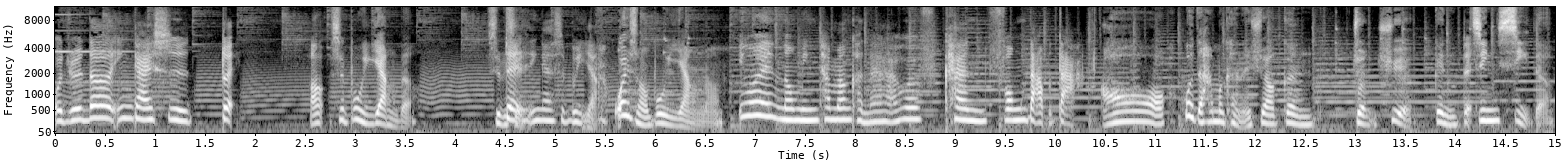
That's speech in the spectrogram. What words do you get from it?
我觉得应该是对，好，是不一样的。是不是？对，应该是不一样。为什么不一样呢？因为农民他们可能还会看风大不大哦，或者他们可能需要更准确、更精细的，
